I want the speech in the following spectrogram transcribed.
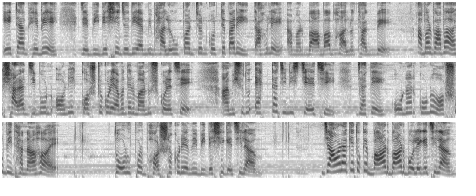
এটা ভেবে যে বিদেশে যদি আমি ভালো উপার্জন করতে পারি, তাহলে আমার বাবা ভালো থাকবে। আমার বাবা সারা জীবন অনেক কষ্ট করে আমাদের মানুষ করেছে। আমি শুধু একটা জিনিস চেয়েছি, যাতে ওনার কোনো অসুবিধা না হয়। তোর উপর ভরসা করে আমি বিদেশে গেছিলাম। যাওয়ার আগে তোকে বারবার বলে গেছিলাম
